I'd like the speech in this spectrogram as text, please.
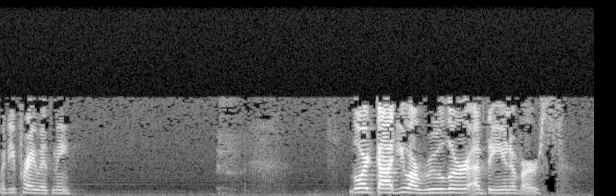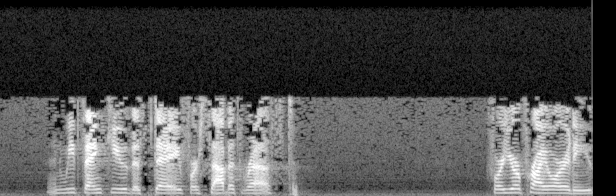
Would you pray with me? Lord God, you are ruler of the universe. And we thank you this day for Sabbath rest for your priorities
